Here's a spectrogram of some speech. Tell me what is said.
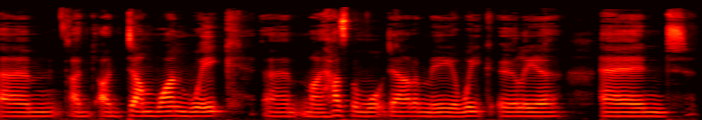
Um, I'd, I'd, done one week. Um, my husband walked out on me a week earlier, and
